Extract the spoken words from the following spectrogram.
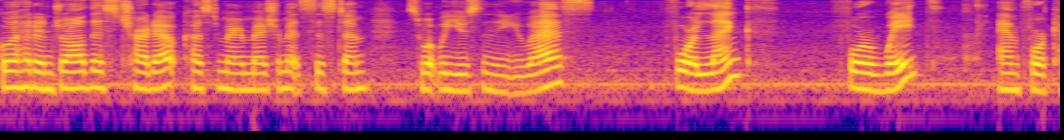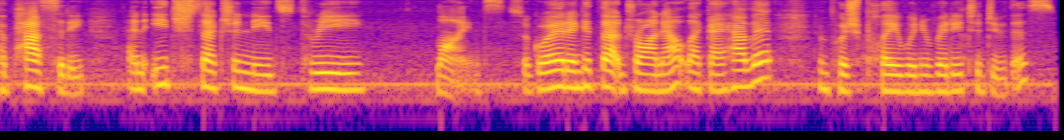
Go ahead and draw this chart out. Customary measurement system is what we use in the U.S. for length, for weight, and for capacity. And each section needs three lines. So go ahead and get that drawn out like I have it and push play when you're ready to do this.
